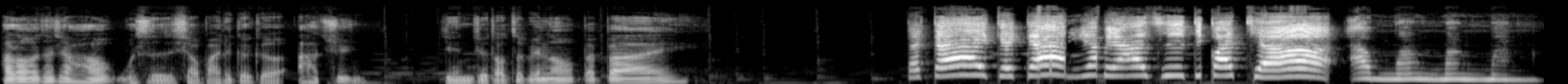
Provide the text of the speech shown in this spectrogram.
Hello，大家好，我是小白的哥哥阿俊，今天就到这边喽，拜拜。哥哥，哥哥，你要不要吃地瓜球？啊，汪汪汪！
